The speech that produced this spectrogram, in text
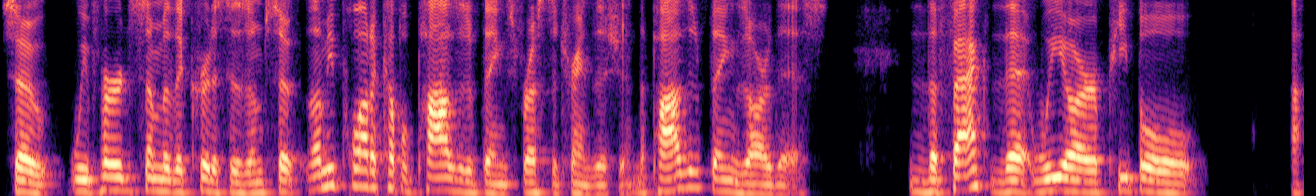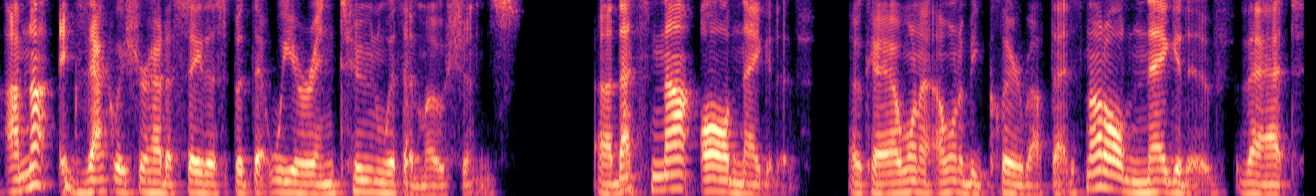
So we've heard some of the criticism. So let me pull out a couple positive things for us to transition. The positive things are this the fact that we are people, I'm not exactly sure how to say this, but that we are in tune with emotions. Uh, that's not all negative. Okay. I want to, I want to be clear about that. It's not all negative that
